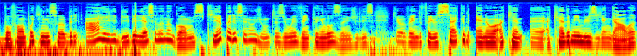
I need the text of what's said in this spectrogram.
Vou falar um pouquinho sobre a Hailey Bieber e a Selena Gomez, que apareceram juntas em um evento em Los Angeles, que o evento foi o Second Annual eh, Academy Museum Gala,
